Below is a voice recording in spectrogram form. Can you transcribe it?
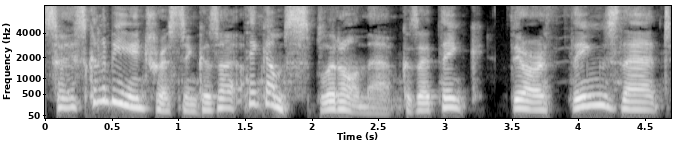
So it's going to be interesting because I think I'm split on that because I think there are things that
